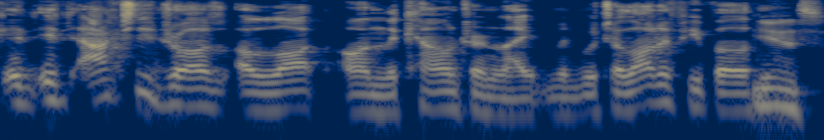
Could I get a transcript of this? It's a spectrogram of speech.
it, it actually draws a lot on the counter enlightenment which a lot of people yes.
